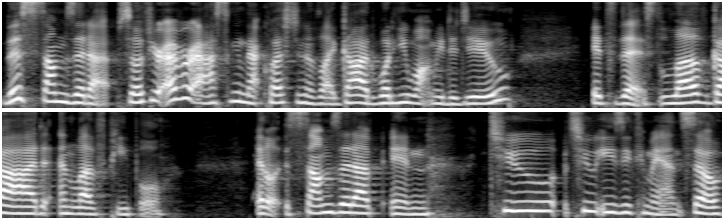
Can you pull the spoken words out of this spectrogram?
This sums it up. So if you're ever asking that question of like, God, what do you want me to do? It's this love God and love people. It sums it up in two, two easy commands. So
